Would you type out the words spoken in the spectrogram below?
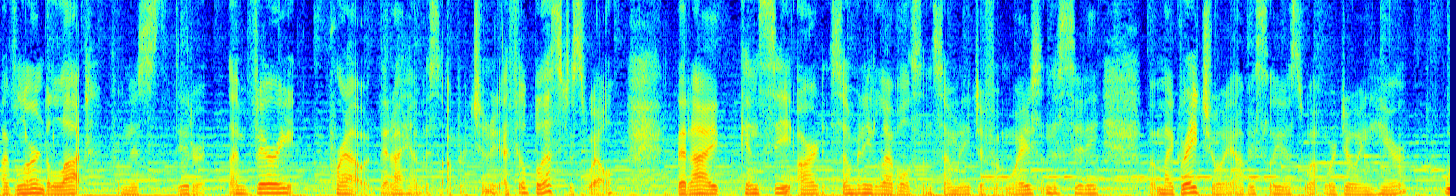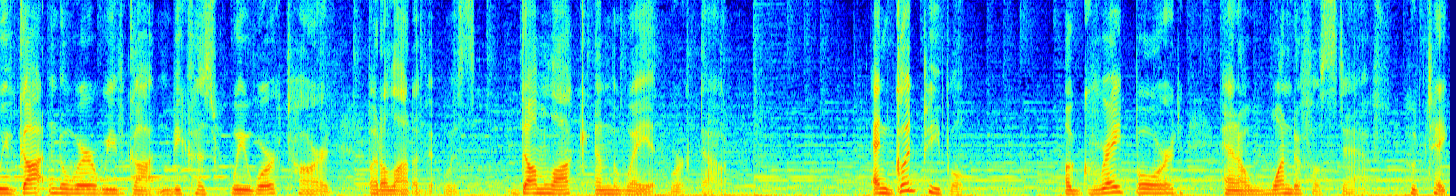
I've learned a lot from this theater. I'm very proud that I have this opportunity. I feel blessed as well that I can see art at so many levels in so many different ways in the city. But my great joy, obviously, is what we're doing here. We've gotten to where we've gotten because we worked hard, but a lot of it was dumb luck and the way it worked out. And good people, a great board, and a wonderful staff who take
